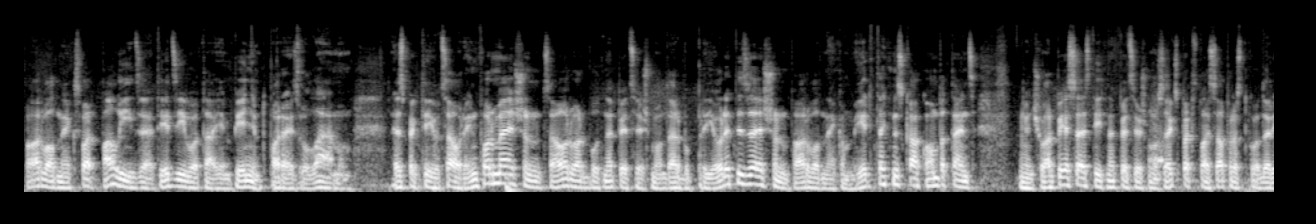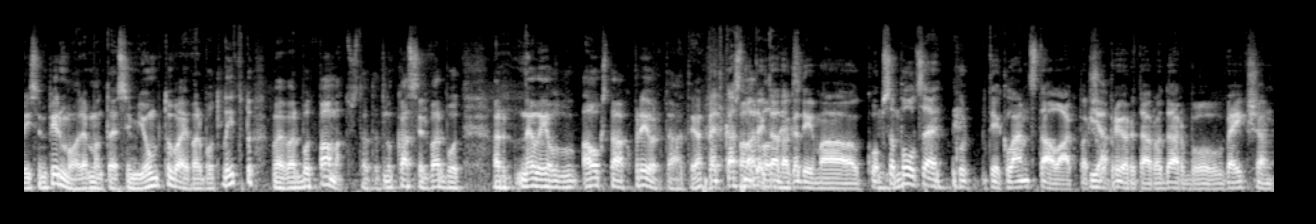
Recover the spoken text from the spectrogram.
Pārvaldnieks var palīdzēt iedzīvotājiem pieņemt pareizo lēmumu. Respektīvi, caur informēšanu, caur varbūt nepieciešamo darbu prioritizēšanu, pārvaldniekam ir tehniskā kompetence. Viņš var piesaistīt nepieciešamos ekspertus, lai saprastu, ko darīsim pirmo. Remontēsim jumtu, vai varbūt liftu, vai varbūt pamatus. Tātad, nu, kas ir varbūt ar nelielu augstāku prioritāti. Ja? Bet kas notiek tādā gadījumā kopsapulcē, mm -hmm. kur tiek lemts tālāk par šo Jā. prioritāro darbu veikšanu?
